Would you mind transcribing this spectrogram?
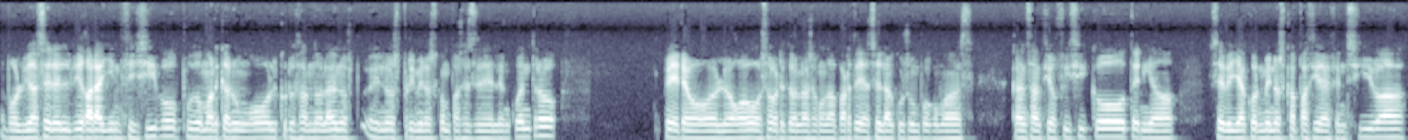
volvió a ser el Vigaray incisivo, pudo marcar un gol cruzándola en los, primeros compases del encuentro, pero luego, sobre todo en la segunda parte, ya se le acusó un poco más cansancio físico, tenía, se veía con menos capacidad defensiva,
